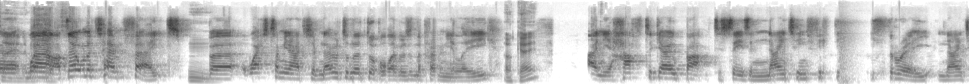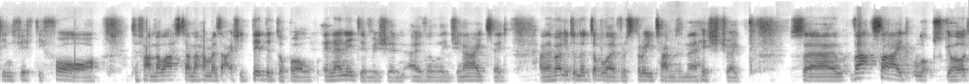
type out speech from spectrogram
Uh, well, I don't want to tempt fate, Hmm. but West Ham United have never done the double overs in the Premier League, Okay. and you have to go back to season 1953, 1954 to find the last time the Hammers actually did the double in any division over Leeds United, and they've only done the double overs three times in their history. So that side looks good.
